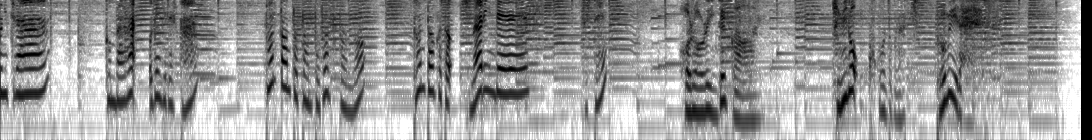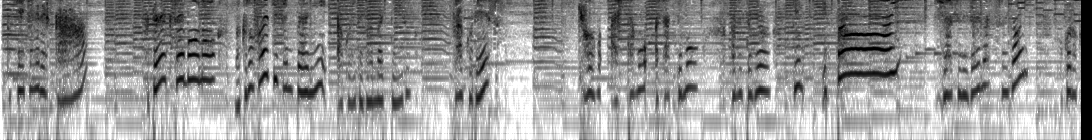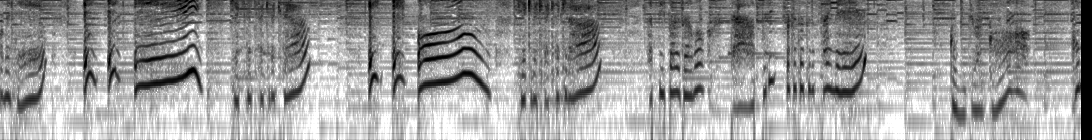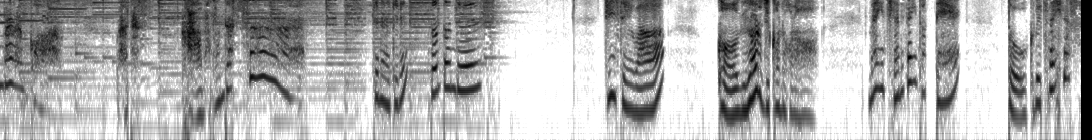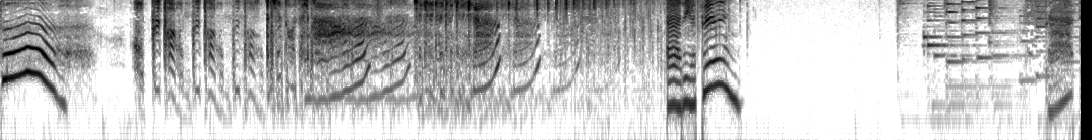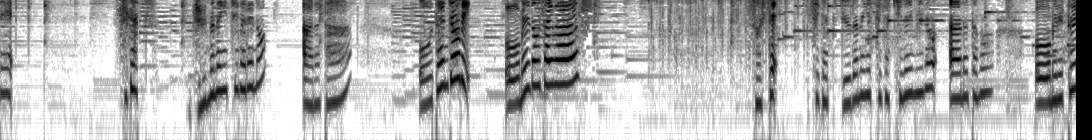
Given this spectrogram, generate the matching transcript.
こんにちは。こんばんは。お元気ですか？トントントントントントンのトントンことひまりんです。そして、ハローリン限界。君のここの友達、トミーです。ご機嫌いかがですか？働く細胞のマクロファージ先輩に憧れて頑張っているファーコです。今日も明日も明後日もあなたが元気いっぱい幸せになれますように心込めて、キラキラキラキラキラえいえいおーキラキラキラキラキラハッピーパウダーもたっぷり受け取ってくださいね。こんにちはんこ。こんばんはんこ。私、カマトンだっす。てなわけで、トントンです。人生は、限られる時間だから。毎日があなたにとって、特別な日だっす。ハッピータイム、ハッピータイム、ハッピータイム。ありがとうございます。キラキラキラキラキラキラ。ありがとう。さて、4月17日までのあなた、お誕生日、おめでとうございます。そして、4月17日が記念日のあなたも、おめでとう。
